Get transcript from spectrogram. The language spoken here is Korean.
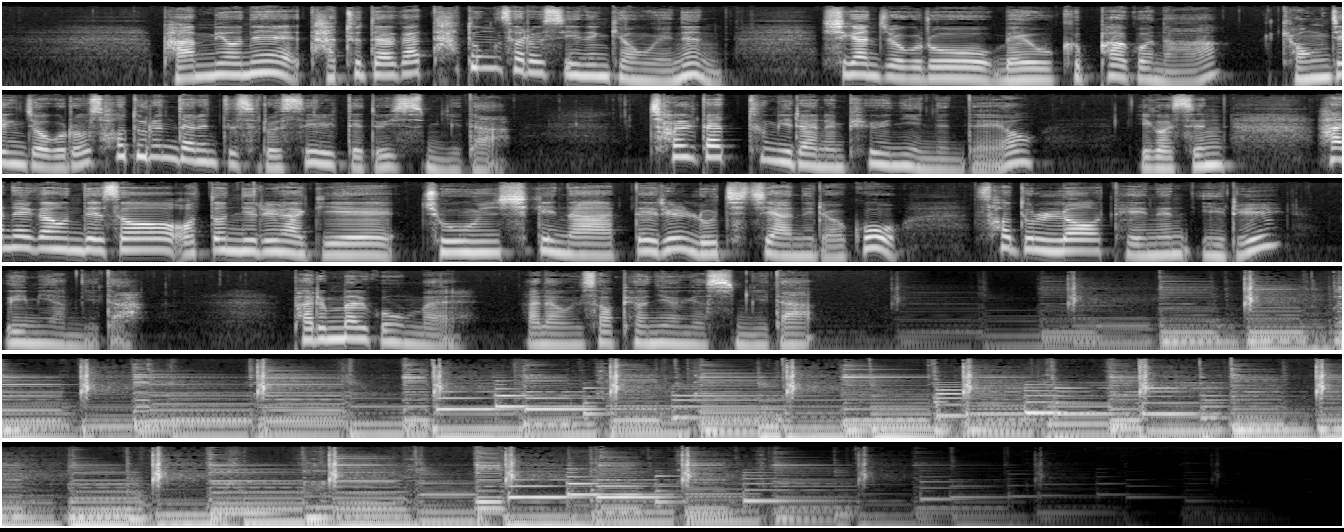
반면에 다투다가 타동사로 쓰이는 경우에는 시간적으로 매우 급하거나 경쟁적으로 서두른다는 뜻으로 쓰일 때도 있습니다. 철다툼이라는 표현이 있는데요. 이것은 한 해 가운데서 어떤 일을 하기에 좋은 시기나 때를 놓치지 않으려고 서둘러 대는 일을 의미합니다. 바른말 고운말 아나운서 변희영이었습니다.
